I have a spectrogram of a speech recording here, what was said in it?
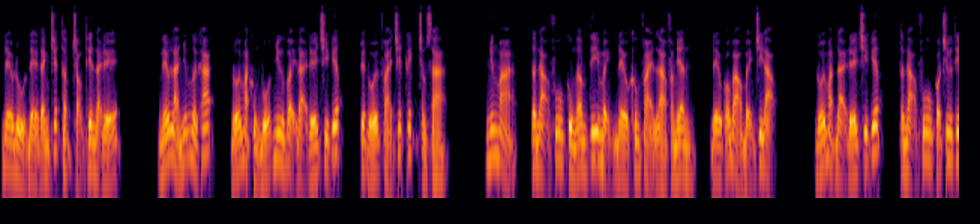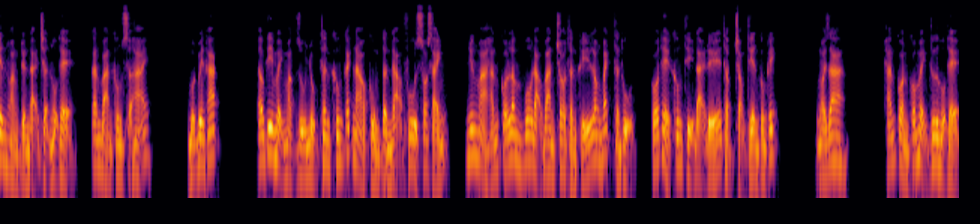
đều đủ để đánh chết thập trọng thiên đại đế nếu là những người khác, đối mặt khủng bố như vậy đại đế chi kiếp, tuyệt đối phải chết kích trầm xa. Nhưng mà, tần đạo phu cùng âm ti mệnh đều không phải là phạm nhân, đều có bảo mệnh chi đạo. Đối mặt đại đế chi kiếp, tần đạo phu có chư thiên hoàng tuyển đại trận hộ thể, căn bản không sợ hãi. Một bên khác, âm ti mệnh mặc dù nhục thân không cách nào cùng tần đạo phu so sánh, nhưng mà hắn có lâm vô đạo ban cho thần khí long bách thần thụ, có thể không thị đại đế thập trọng thiên công kích. Ngoài ra, hắn còn có mệnh thư hộ thể.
